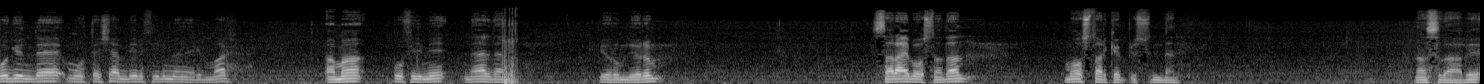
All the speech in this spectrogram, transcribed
Bugün de muhteşem bir film önerim var. Ama bu filmi nereden yorumluyorum? Saraybosna'dan Mostar Köprüsü'nden. Nasıl abi?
